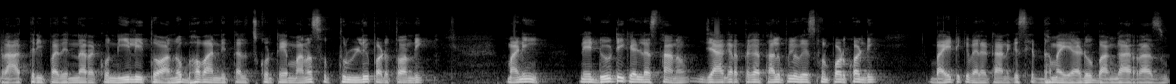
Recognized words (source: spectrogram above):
రాత్రి పదిన్నరకు నీలితో అనుభవాన్ని తలుచుకుంటే మనసు తుళ్ళి పడుతోంది. మణి నేను డ్యూటీకి వెళ్ళొస్తాను. జాగ్రత్తగా తలుపులు వేసుకుని పడుకోండి. బయటికి వెళ్ళటానికి సిద్ధమయ్యాడు బంగారాజు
